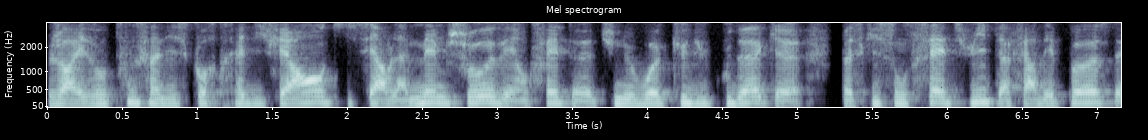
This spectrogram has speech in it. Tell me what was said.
Genre, ils ont tous un discours très différent, qui servent la même chose et en fait, euh, tu ne vois que du Kudak euh, parce qu'ils sont 7, 8 à faire des posts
